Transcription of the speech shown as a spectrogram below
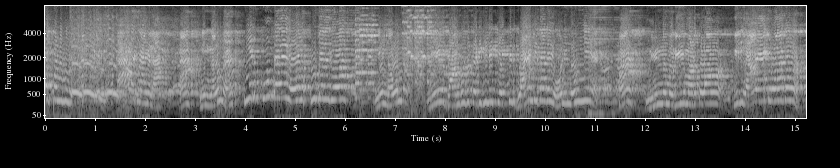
ಯಪ್ಪ ನಮಗೆ? ಆಗಲ್ಲ ನಿನ್ನವನ ನೀನು ಕೂಟದಿದೆಯೋ ಏನು ಕೂಟದಿದೆಯೋ ನಿನ್ನವನ್ನ ನೀ ಗಾಂಧದ ಕಡಿಗಿಲಿ ಕೆಟ್ಟಿದ್ ಗ್ವಾಂಡ್ ಇದ್ದಾಗಯ್ಯೋ ನಿನ್ನವ್ನಿ ಹಾ ನಿನ್ನ ಮದುವೆ ಮಾಡ್ಕೊಳವ. ಇಲ್ಲಿ ಯಾವ ಯಾಕಿರೋಲಕ್ಕವ ಪುಣ್ಯ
